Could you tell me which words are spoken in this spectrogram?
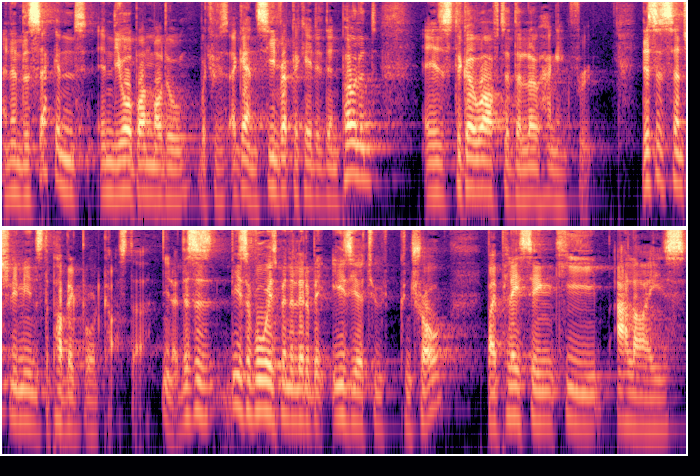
And then the second in the Orban model, which was again seen replicated in Poland, is to go after the low-hanging fruit. This essentially means the public broadcaster. You know, this is these have always been a little bit easier to control by placing key allies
